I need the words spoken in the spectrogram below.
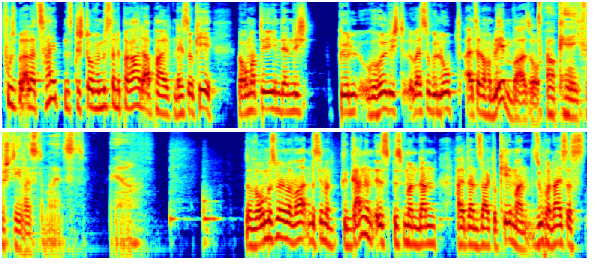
Fußball aller Zeiten ist gestorben, wir müssen eine Parade abhalten. Denkst du, okay, warum habt ihr ihn denn nicht gehuldigt, weißt du, gelobt, als er noch am Leben war, so? Okay, ich verstehe, was du meinst. Ja. So, warum muss man immer warten, bis jemand gegangen ist, bis man dann halt dann sagt, okay, Mann, super nice, dass,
